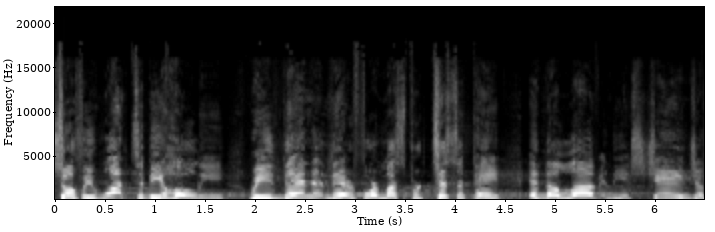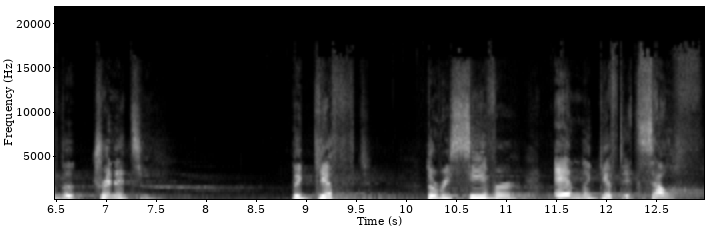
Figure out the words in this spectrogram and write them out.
So, if we want to be holy, we then therefore must participate in the love and the exchange of the Trinity the gift, the receiver, and the gift itself.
